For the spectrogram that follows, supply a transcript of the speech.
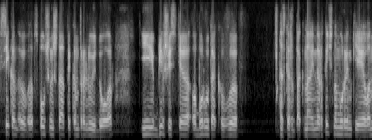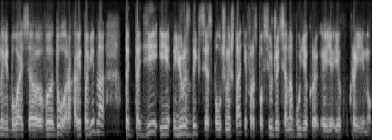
всі Сполучені Штати контролюють долар, і більшість оборудок в скажімо так, на енергетичному ринку вони відбуваються в доларах. А відповідно, тоді і юрисдикція Сполучених Штатів розповсюджується на будь-яку е, країну,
